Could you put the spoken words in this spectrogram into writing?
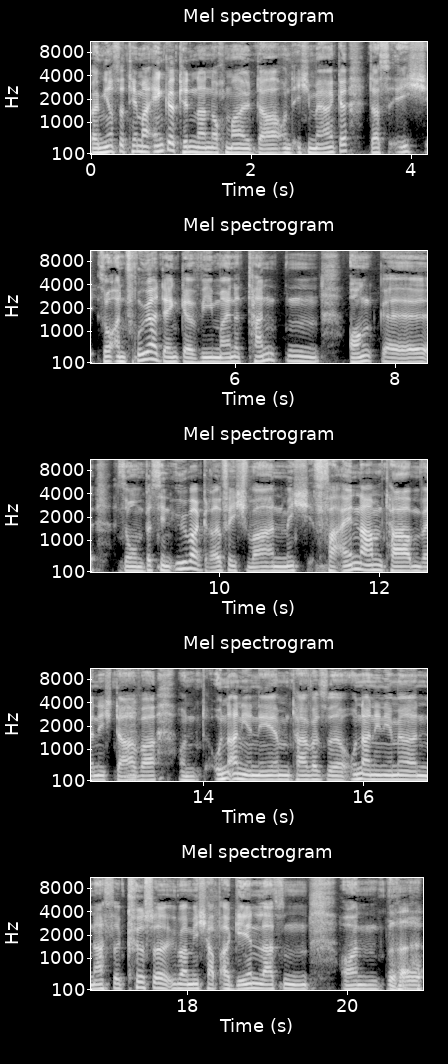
Bei mir ist das Thema Enkelkinder nochmal da und ich merke, dass ich so an früher denke, wie meine Tanten, Onkel so ein bisschen übergriffig waren, mich vereinnahmt haben, wenn ich da war und unangenehm, teilweise unangenehme nasse Küsse über mich hab ergehen lassen und wo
